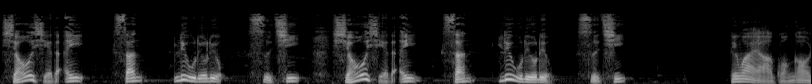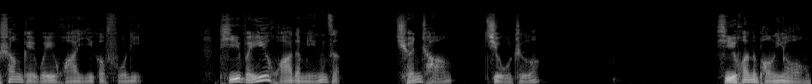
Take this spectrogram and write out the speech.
小写的 A 三六六六四七，小写的 A 三。六六六四七。另外啊，广告商给维华一个福利，提维华的名字，全场九折。喜欢的朋友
